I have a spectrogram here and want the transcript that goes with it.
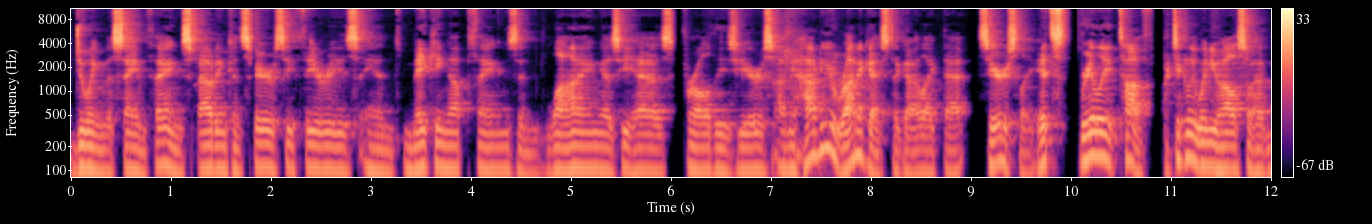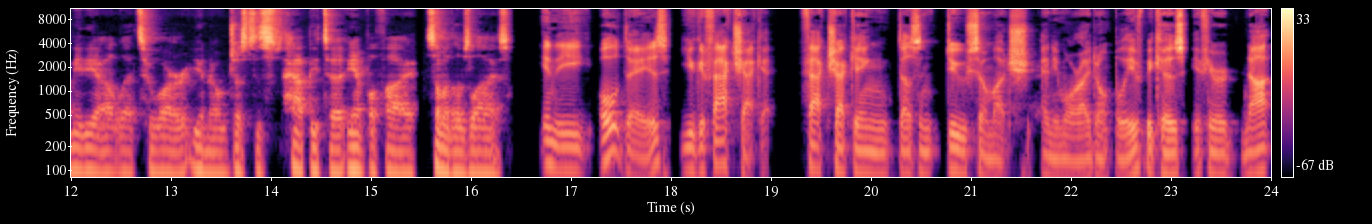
doing the same thing, spouting conspiracy theories and making up things and lying as he has for all these years? I mean, how do you run against a guy like that? Seriously, it's really tough, particularly when you also have media outlets who are, you know, just as happy to amplify some of those lies. In the old days, you could fact check it fact checking doesn't do so much anymore, I don't believe, because if you're not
